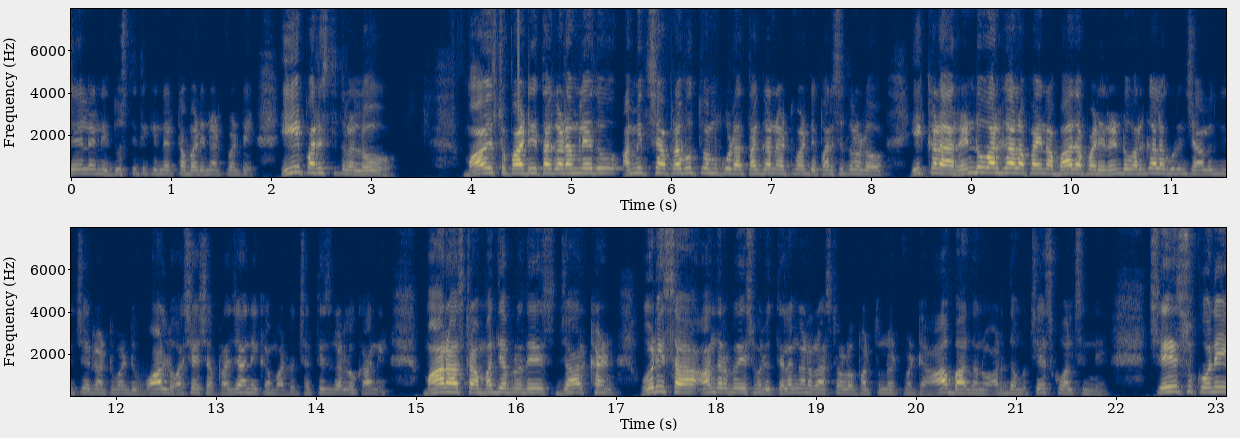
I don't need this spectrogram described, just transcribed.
చేయలేని దుస్థితికి నెట్టబడినటువంటి ఈ పరిస్థితులలో మావోయిస్టు పార్టీ తగ్గడం లేదు అమిత్ షా ప్రభుత్వం కూడా తగ్గనటువంటి పరిస్థితులలో ఇక్కడ రెండు వర్గాల పైన బాధపడి రెండు వర్గాల గురించి ఆలోచించేటటువంటి వాళ్ళు అశేష ప్రజానీకం అటు ఛత్తీస్గఢ్లో కానీ మహారాష్ట్ర మధ్యప్రదేశ్ జార్ఖండ్ ఒడిశా ఆంధ్రప్రదేశ్ మరియు తెలంగాణ రాష్ట్రాల్లో పడుతున్నటువంటి ఆ బాధను అర్థం చేసుకోవాల్సింది. చేసుకొని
